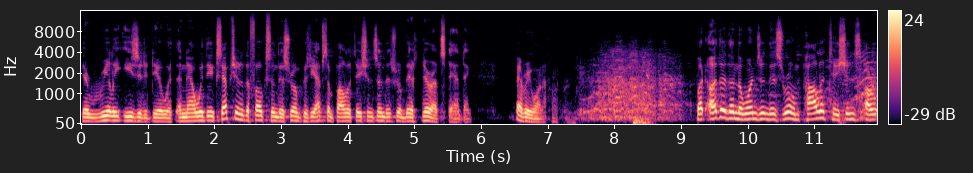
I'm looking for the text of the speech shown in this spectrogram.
They're really easy to deal with. And now, with the exception of the folks in this room, because you have some politicians in this room, they're, they're outstanding. Every one of them. but other than the ones in this room, politicians are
